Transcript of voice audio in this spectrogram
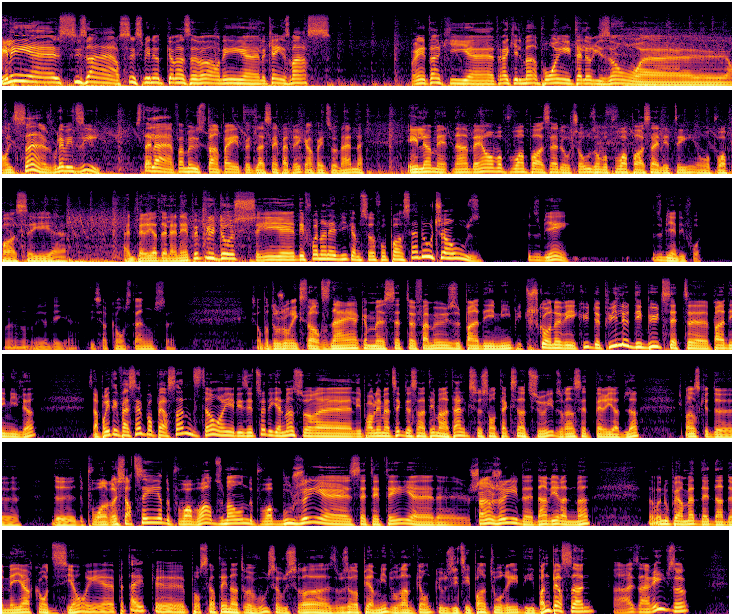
Il est 6 h 6 minutes. Comment ça va? On est euh, le 15 mars. Printemps qui, euh, tranquillement, pointe à l'horizon. Euh, on le sent, je vous l'avais dit. C'était la fameuse tempête de la Saint-Patrick en fin de semaine. Et là, maintenant, ben, on va pouvoir passer à d'autres choses. On va pouvoir passer à l'été. On va pouvoir passer à une période de l'année un peu plus douce. Et des fois dans la vie, comme ça, il faut passer à d'autres choses. Ça fait du bien. Ça fait du bien des fois. Il y a des circonstances qui sont pas toujours extraordinaires, comme cette fameuse pandémie, puis tout ce qu'on a vécu depuis le début de cette euh, pandémie-là. Ça n'a pas été facile pour personne, dit-on. Hein. Il y a des études également sur euh, les problématiques de santé mentale qui se sont accentuées durant cette période-là. Je pense que de, de, pouvoir ressortir, de pouvoir voir du monde, de pouvoir bouger euh, cet été, de changer d'environnement, ça va nous permettre d'être dans de meilleures conditions et euh, peut-être que pour certains d'entre vous, ça vous, sera, ça vous aura permis de vous rendre compte que vous n'étiez pas entouré des bonnes personnes. Ah, ça arrive, ça.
